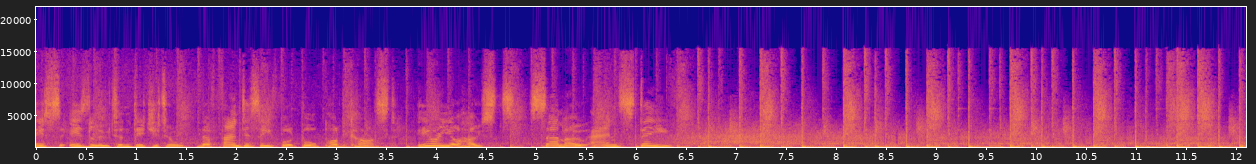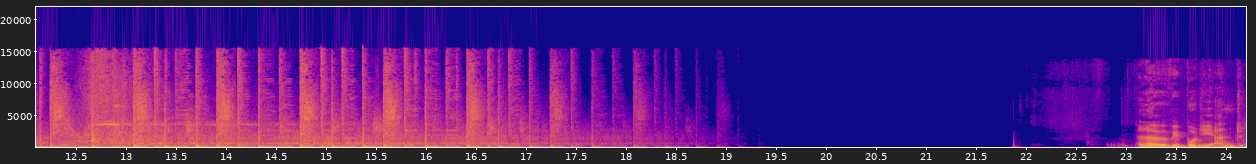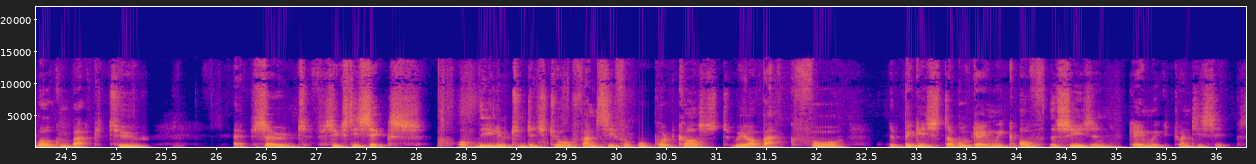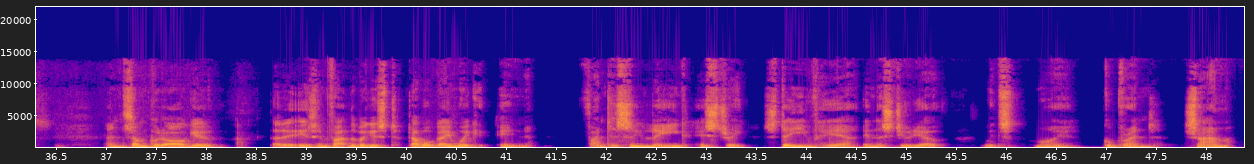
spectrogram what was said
This is Luton Digital, the fantasy football podcast. Here are your hosts, Samo and Steve. Hello, everybody, and welcome back to episode 66 of the Luton Digital Fantasy Football Podcast. We are back for the biggest double game week of the season, game week 26. And some could argue that it is, in fact, the biggest double game week in Fantasy League history. Steve here in the studio with my good friend Sam,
